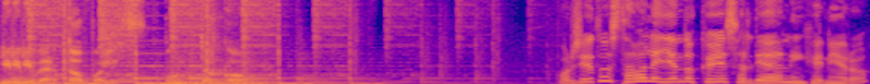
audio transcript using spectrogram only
Libertópolis.com Por cierto, estaba leyendo que hoy es el Día del Ingeniero.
